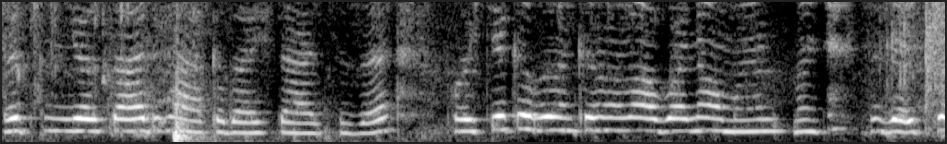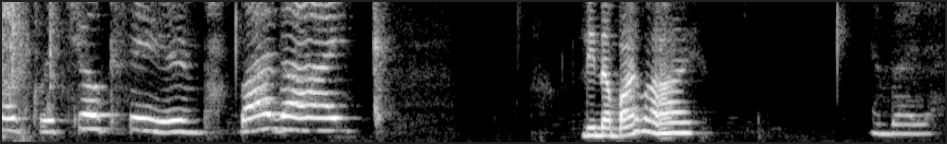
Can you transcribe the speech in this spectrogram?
Hepsini gösterdim arkadaşlar size. Hoşçakalın. Kanalıma abone olmayı unutmayın. Sizi çok ve çok seviyorum. Bay bay. Lina bay bay. Böyle.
